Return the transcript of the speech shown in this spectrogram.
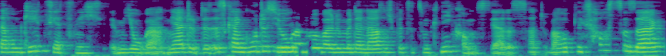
darum geht es jetzt nicht im Yoga. Ja, das ist kein gutes Yoga, mhm. nur weil du mit der Nasenspitze zum Knie kommst. Ja, das hat überhaupt nichts auszusagen,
